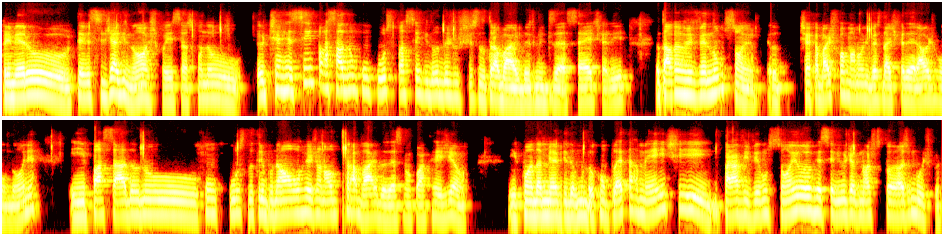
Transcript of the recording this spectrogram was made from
primeiro, teve esse diagnóstico aí, Celso, quando eu, eu tinha recém passado num concurso para servidor da Justiça do Trabalho, 2017 ali. Eu estava vivendo um sonho. Eu tinha acabado de formar na Universidade Federal de Rondônia e passado no concurso do Tribunal Regional do Trabalho da 14ª Região. E quando a minha vida mudou completamente, para viver um sonho, eu recebi o diagnóstico de esclerose múltipla.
